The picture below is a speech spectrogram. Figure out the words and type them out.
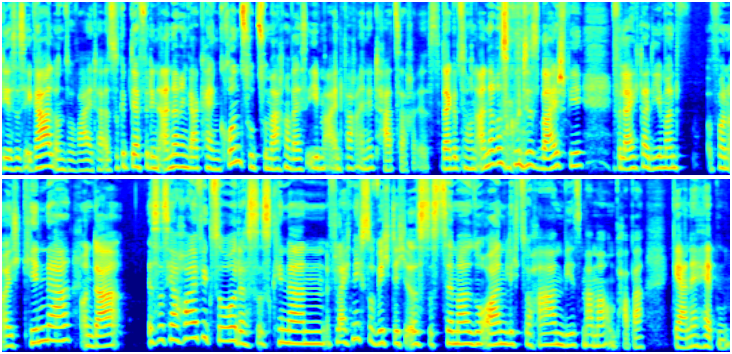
dir ist es egal und so weiter. Also es gibt ja für den anderen gar keinen Grund zuzumachen, weil es eben einfach eine Tatsache ist. Da gibt es noch ein anderes gutes Beispiel. Vielleicht hat jemand von euch Kinder und da ist es ja häufig so, dass es Kindern vielleicht nicht so wichtig ist, das Zimmer so ordentlich zu haben, wie es Mama und Papa gerne hätten.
